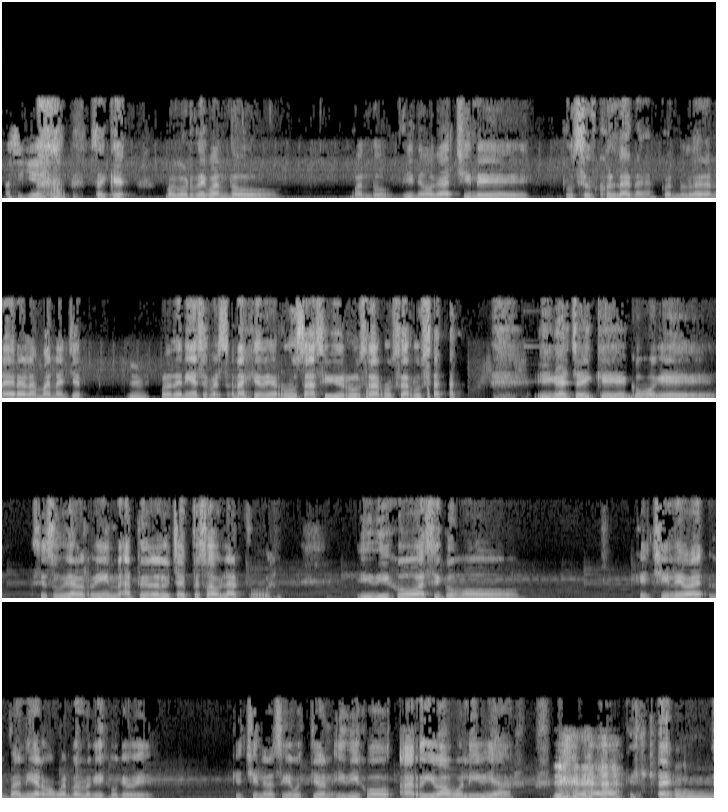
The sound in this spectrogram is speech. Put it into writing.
Así que. ¿Sabes qué? Me acordé cuando, cuando vino acá a Chile Rusev con Lana, cuando Lana era la manager cuando tenía ese personaje de rusa, así, rusa, rusa, rusa. y cachai que como que se subió al ring antes de la lucha y empezó a hablar. y dijo así como que Chile valía, no me acuerdo lo que dijo, que, que Chile no sé qué cuestión. Y dijo, arriba Bolivia. Uh.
